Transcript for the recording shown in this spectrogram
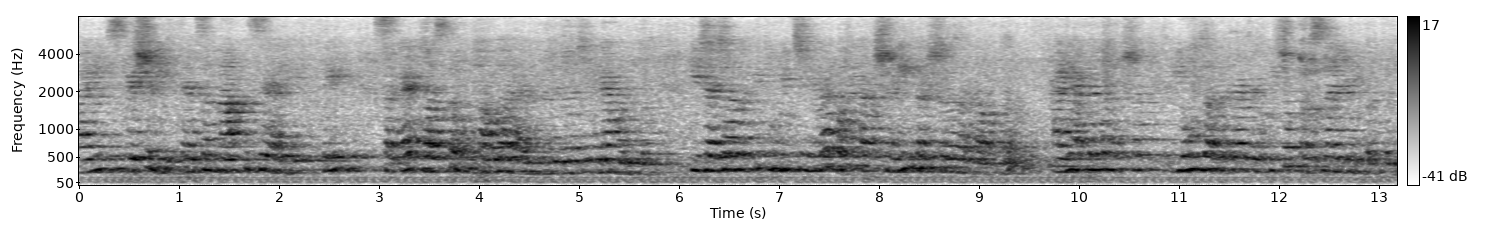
आणि स्पेशली त्यांचं नाक जे आहे ते सगळ्यात जास्त उठावर आहे म्हणजे त्यांच्या चेहऱ्यामध्ये. की ज्याच्यावरती तुम्ही चेहरा बघता क्षणी लक्ष जातं आपलं. आणि आपल्याला लक्षात घेऊन जातं त्या व्यक्तीच्या पर्सनॅलिटीबद्दल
